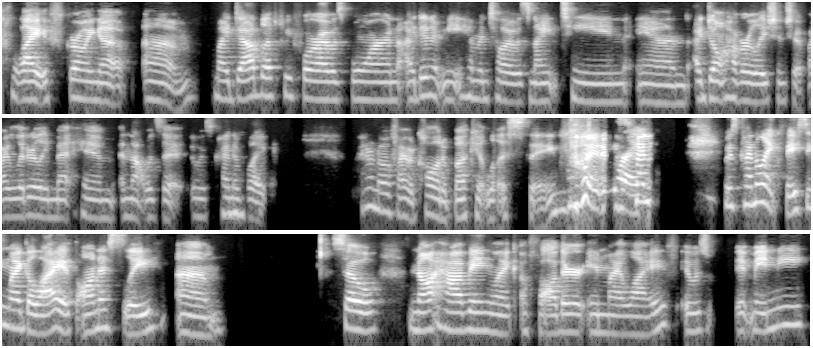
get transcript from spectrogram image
life growing up. Um, my dad left before I was born. I didn't meet him until I was 19, and I don't have a relationship. I literally met him, and that was it. It was kind mm-hmm. of like, I don't know if I would call it a bucket list thing, but it was right. kind of it was kind of like facing my Goliath, honestly. Um, so not having like a father in my life, it was it made me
